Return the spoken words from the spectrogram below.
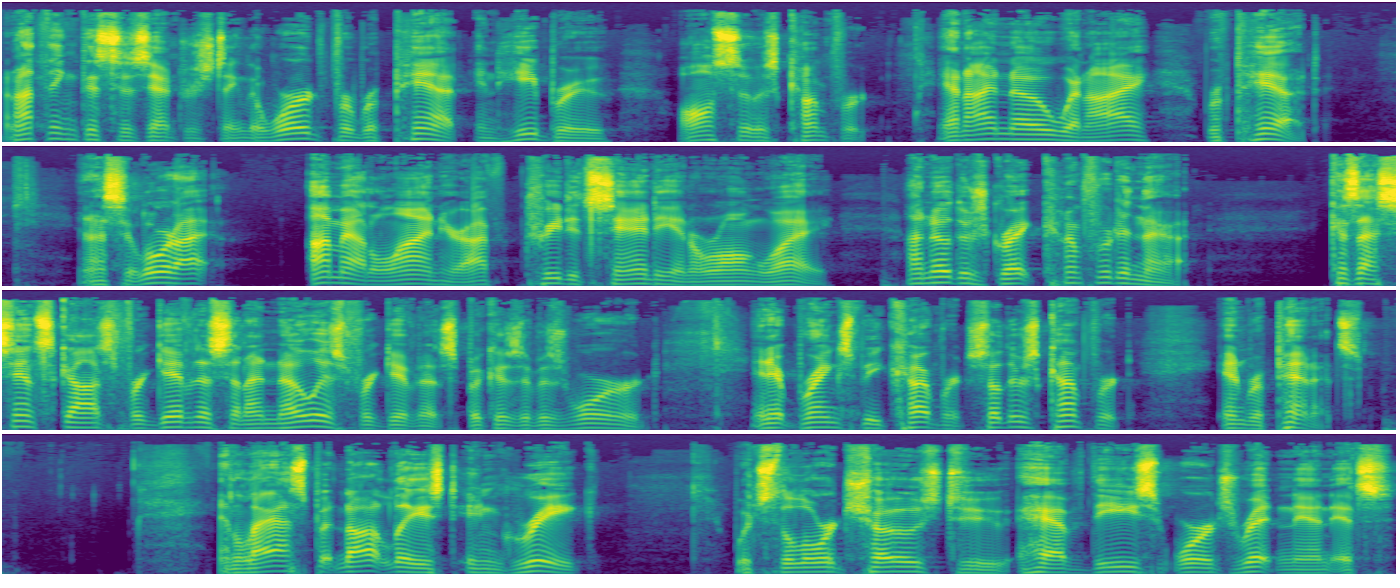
And I think this is interesting. The word for repent in Hebrew also is comfort. And I know when I repent and I say, Lord, I, I'm out of line here. I've treated Sandy in a wrong way. I know there's great comfort in that because I sense God's forgiveness and I know His forgiveness because of His word. And it brings me comfort. So there's comfort in repentance. And last but not least, in Greek, which the Lord chose to have these words written in, it's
